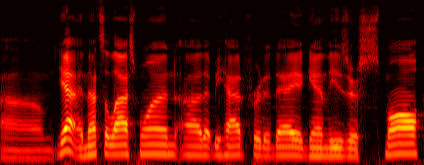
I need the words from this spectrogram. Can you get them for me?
Um, yeah, and that's the last one uh, that we had for today. Again, these are small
